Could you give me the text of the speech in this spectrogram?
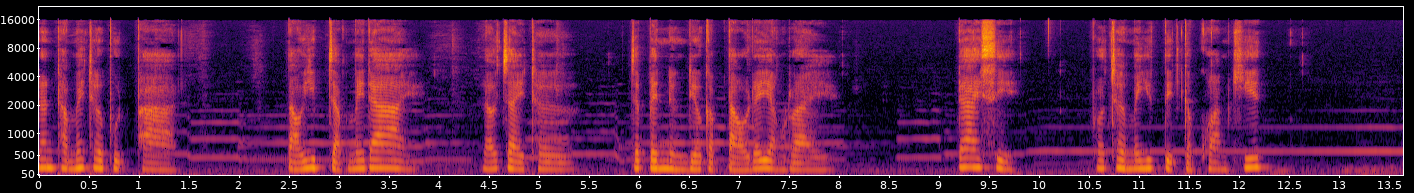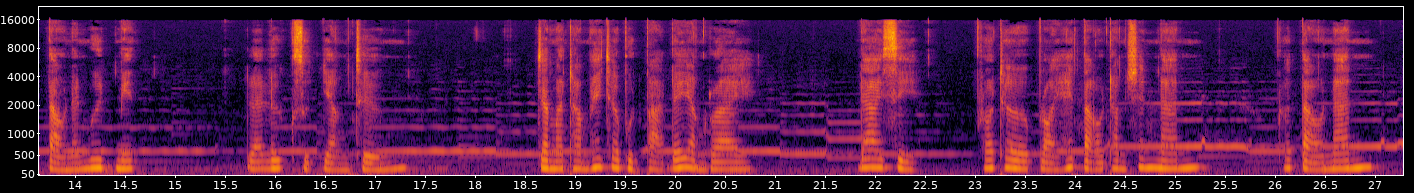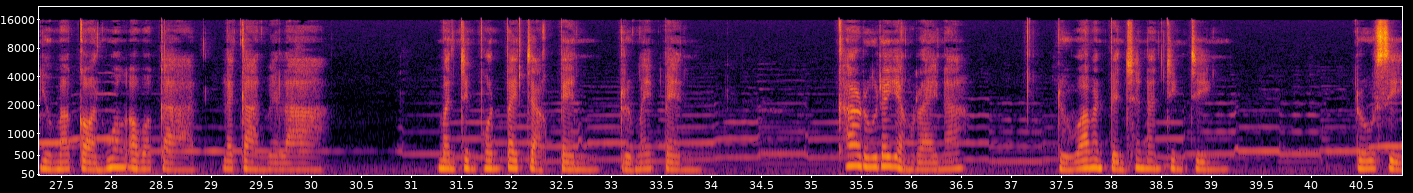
นั่นทำให้เธอผุดผาด เต๋าหยิบจับไม่ได้ แล้วใจเธอจะเป็นหนึ่งเดียวกับเต๋าได้อย่างไร ได้สิเพราะเธอไม่ยึดติดกับความคิด เต่านั้นมืดมิด และลึกสุดอย่างถึง จะมาทำให้เธอผุดผาดได้อย่างไร ได้สิ เพราะเธอปล่อยให้เต๋าทำเช่นนั้น เพราะเต๋านั้นอยู่มาก่อนห่วงอวกาศและการเวลา มันจึงพ้นไปจากเป็นหรือไม่เป็นข้ารู้ได้อย่างไรนะ หรือว่ามันเป็นเช่นนั้นจริง ๆ รู้สิ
